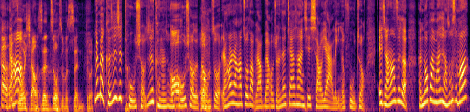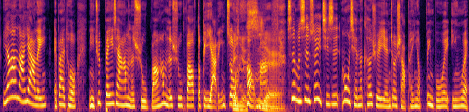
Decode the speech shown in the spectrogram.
然后我小声做什么深蹲？没有没有，可是是徒手，就是可能从徒手的动作，然后让他做到比较标准，再加上一些小哑铃的负重。哎，讲到这个，很多爸妈想说什么？你让他拿哑铃？哎，拜托你去背一下他们的书包，他们的书包都比哑铃重，好吗？是不是？所以其实目前的科学研究，小朋友并不会因为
